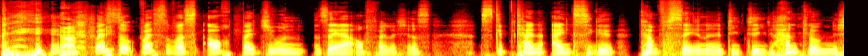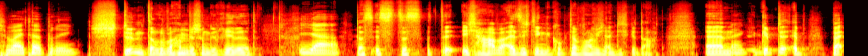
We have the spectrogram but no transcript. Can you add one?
ja. Weißt du, weißt du, was auch bei Dune sehr auffällig ist? Es gibt keine einzige Kampfszene, die die Handlung nicht weiterbringt. Stimmt, darüber haben wir schon geredet. Ja, Das ist das. Ich habe, als ich den geguckt habe, habe ich eigentlich gedacht. Ähm, Danke. gibt, äh, bei,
